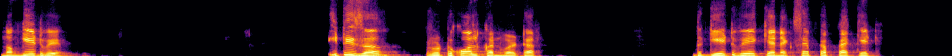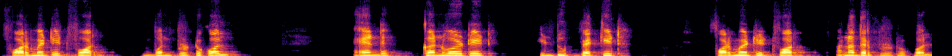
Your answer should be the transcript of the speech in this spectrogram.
Now gateway. It is a protocol converter. The gateway can accept a packet formatted for one protocol and convert it into packet formatted for another protocol.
